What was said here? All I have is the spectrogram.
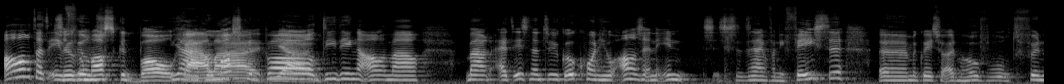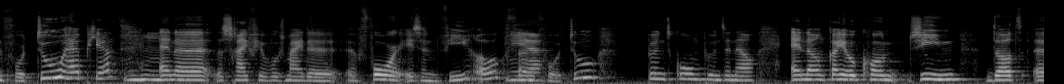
Altijd in Zo'n films. gemaskerd bal Ja, gemaskerd bal, Ja. die dingen allemaal. Maar het is natuurlijk ook gewoon heel anders. En in, er zijn van die feesten. Ehm, ik weet zo uit mijn hoofd bijvoorbeeld Fun for Two heb je. Mhm. En eh, dan schrijf je volgens mij de eh, voor is een 4 ook. Fun for Two. .com.nl En dan kan je ook gewoon zien dat eh,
